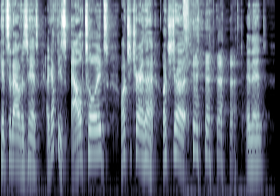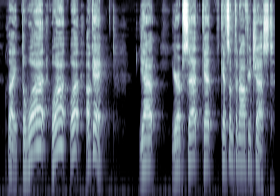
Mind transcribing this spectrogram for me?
hits it out of his hands. I got these Altoids. Why don't you try that? Why don't you try that? and then like the what? What? What? Okay. Yeah you're upset. Get get something off your chest.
